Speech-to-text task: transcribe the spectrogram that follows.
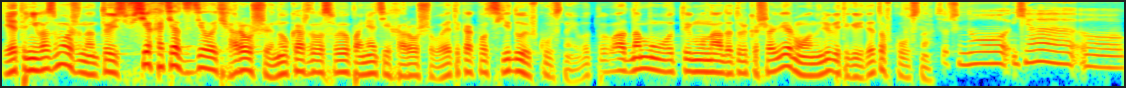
И это невозможно. То есть все хотят сделать хорошее, но у каждого свое понятие хорошего. Это как вот с едой вкусной. Вот одному вот ему надо только шаверму, он любит и говорит, это вкусно. Слушай, но я, э,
